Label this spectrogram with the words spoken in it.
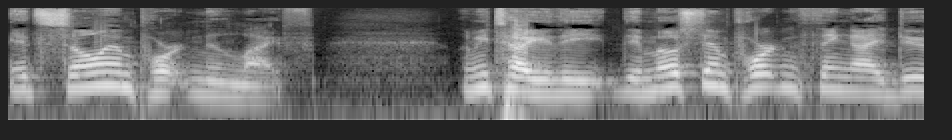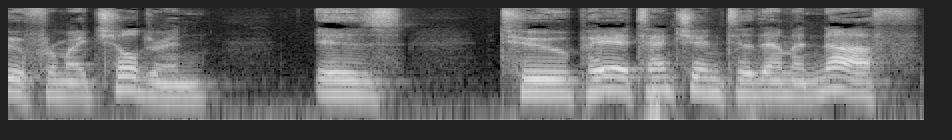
It's so important in life. Let me tell you, the, the most important thing I do for my children is to pay attention to them enough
